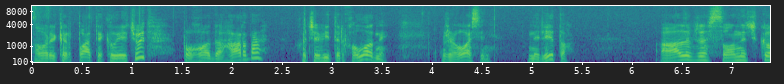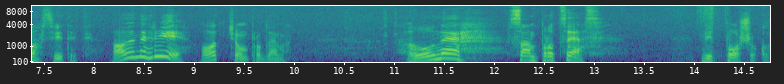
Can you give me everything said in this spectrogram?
Гори Карпати кличуть, погода гарна, хоча вітер холодний, вже осінь, не літо. Але вже сонечко світить. Але не гріє. От в чому проблема. Головне сам процес від пошуку.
